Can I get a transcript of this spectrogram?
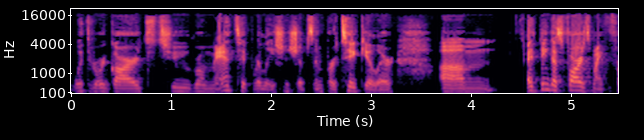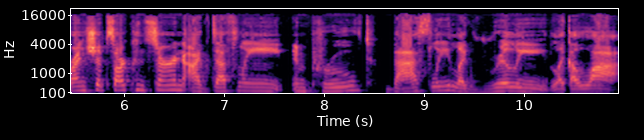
with regards to romantic relationships in particular um I think as far as my friendships are concerned, I've definitely improved vastly, like really like a lot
